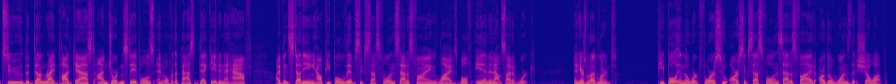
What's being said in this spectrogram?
to the Done Right podcast. I'm Jordan Staples, and over the past decade and a half, I've been studying how people live successful and satisfying lives, both in and outside of work. And here's what I've learned people in the workforce who are successful and satisfied are the ones that show up,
